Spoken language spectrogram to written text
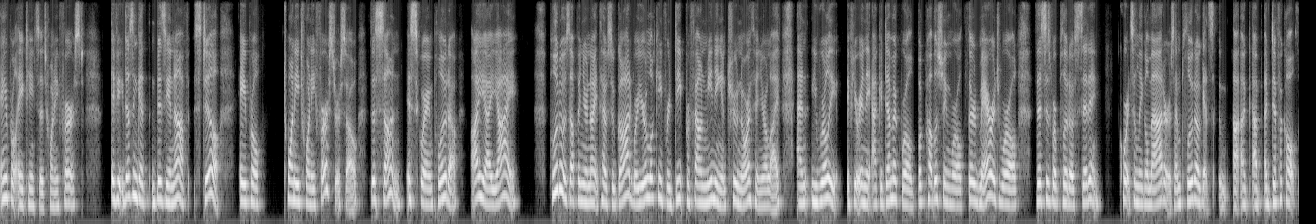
April 18th to the 21st. If it doesn't get busy enough, still April 2021st or so, the sun is squaring Pluto. Ay, ay, ay. Pluto is up in your ninth house of God, where you're looking for deep, profound meaning and true north in your life. And you really, if you're in the academic world, book publishing world, third marriage world, this is where Pluto's sitting, courts and legal matters. And Pluto gets a, a, a difficult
